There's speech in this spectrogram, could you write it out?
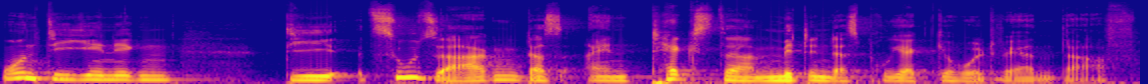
und diejenigen, die zusagen, dass ein Texter mit in das Projekt geholt werden darf.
